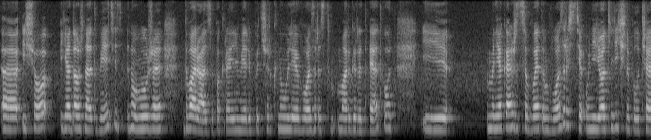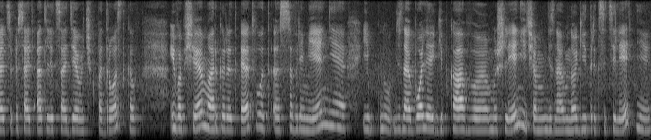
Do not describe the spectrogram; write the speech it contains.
Э, Еще я должна отметить, ну, мы уже два раза, по крайней мере, подчеркнули возраст Маргарет Этвуд, и мне кажется, в этом возрасте у нее отлично получается писать от лица девочек-подростков, и вообще Маргарет Этвуд э, современнее и, ну, не знаю, более гибка в мышлении, чем, не знаю, многие 30-летние,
